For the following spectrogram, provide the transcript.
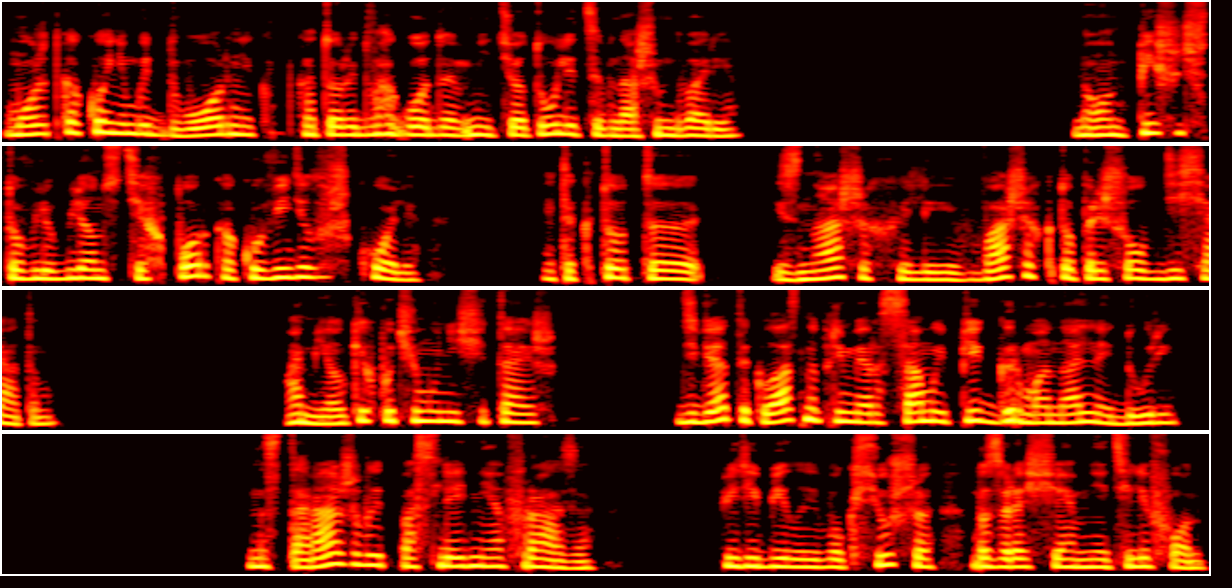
Может, какой-нибудь дворник, который два года метет улицы в нашем дворе. Но он пишет, что влюблен с тех пор, как увидел в школе. Это кто-то из наших или ваших, кто пришел в десятом. А мелких почему не считаешь? Девятый класс, например, самый пик гормональной дури. Настораживает последняя фраза. Перебила его Ксюша, возвращая мне телефон.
